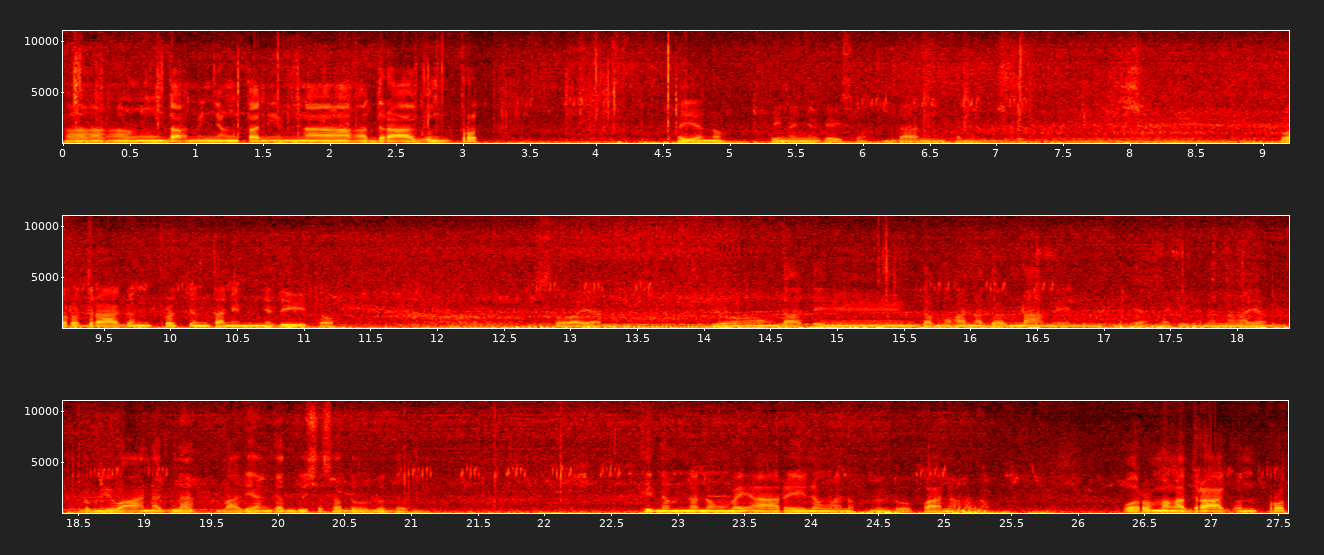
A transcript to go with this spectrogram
Ang dami niyang tanim na dragon fruit. Ayan oh, tingnan nyo guys oh, ang daming tanim. Puro dragon fruit yung tanim niya dito. So ayan, yung dating damuhan na dorm namin, ayan, naging ano na ngayon, lumiwanag na. Bali hanggang doon siya sa dulo doon. Tinam na nung may-ari nung ano, nung lupa ng ano. Puro mga dragon fruit.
